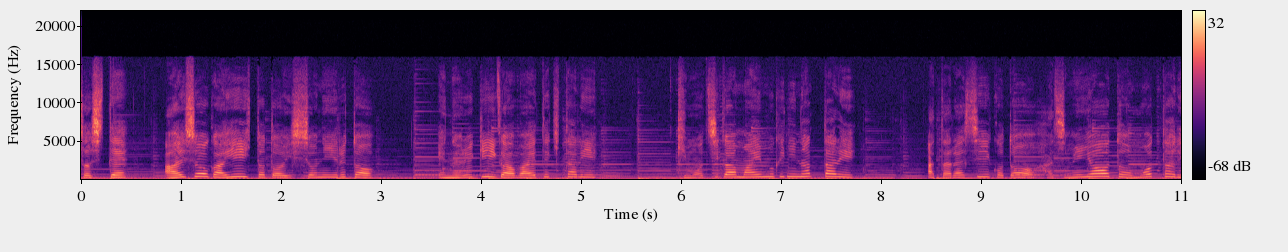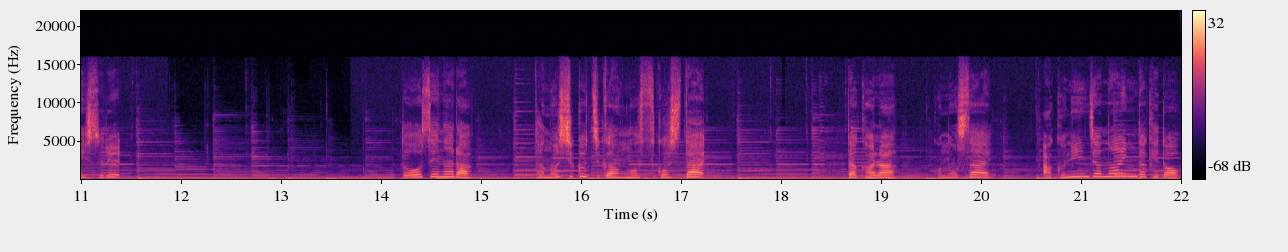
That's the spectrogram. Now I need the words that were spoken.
そして相性がいい人と一緒にいるとエネルギーが湧いてきたり気持ちが前向きになったり新しいことを始めようと思ったりする。どうせなら楽しく時間を過ごしたい。だからこの際悪人じゃないんだけど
